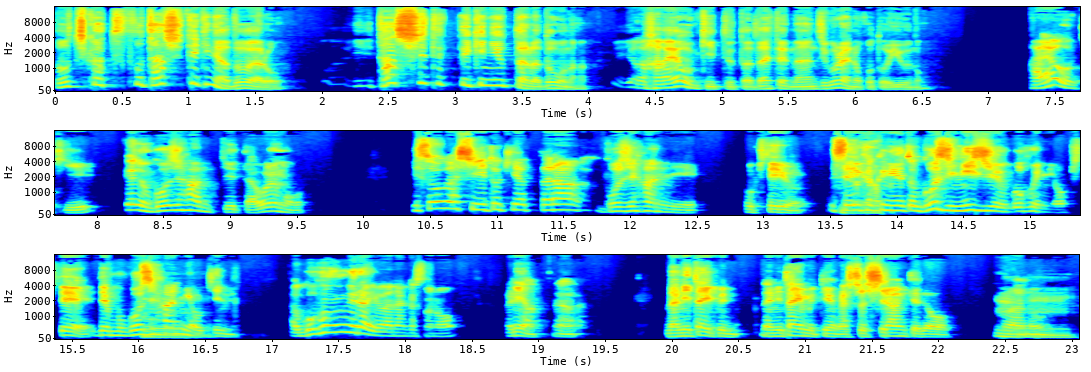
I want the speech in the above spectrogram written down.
どっちかっていうとタッシー的にはどうやろう？タッシー的に言ったらどうなん？いや早起きって言ったら大体何時ぐらいのことを言うの？早起き？え、でも5時半って言ったら俺も、忙しい時やったら5時半に起きてるよ。正確に言うと5時25分に起きて、でも5時半に起きんねん。あ5分ぐらいはなんかその、あれやん、な何タイプ、何タイムっていうのかちょっと知らんけど、あのうん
